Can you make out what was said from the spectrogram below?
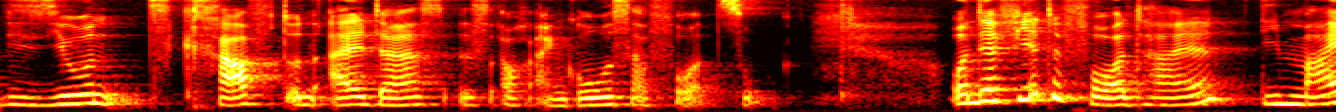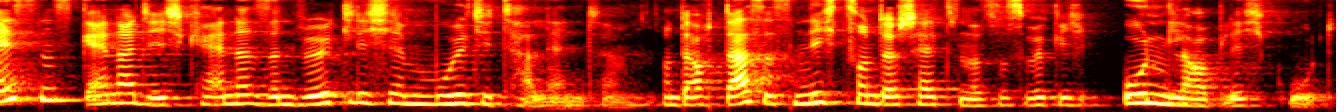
Visionskraft und all das ist auch ein großer Vorzug. Und der vierte Vorteil, die meisten Scanner, die ich kenne, sind wirkliche Multitalente. Und auch das ist nicht zu unterschätzen, das ist wirklich unglaublich gut.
